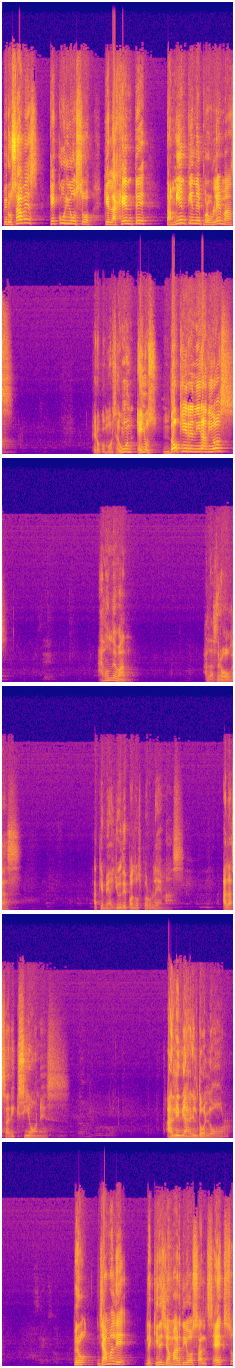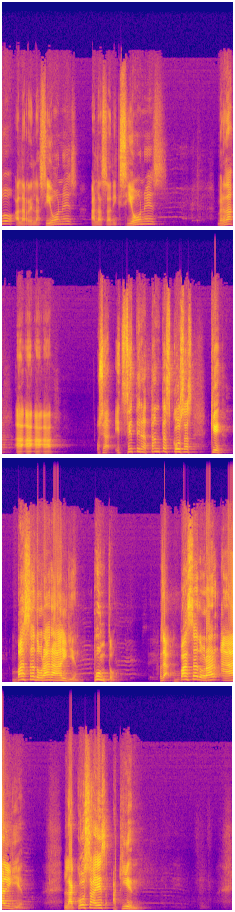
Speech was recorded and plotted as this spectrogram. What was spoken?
Pero sabes, qué curioso que la gente también tiene problemas, pero como según ellos no quieren ir a Dios, ¿a dónde van? A las drogas, a que me ayude para los problemas, a las adicciones, a aliviar el dolor. Pero llámale, ¿le quieres llamar Dios al sexo, a las relaciones, a las adicciones? ¿verdad? A, o sea, etcétera, tantas cosas que vas a adorar a alguien, punto. O sea, vas a adorar a alguien. La cosa es a quién.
